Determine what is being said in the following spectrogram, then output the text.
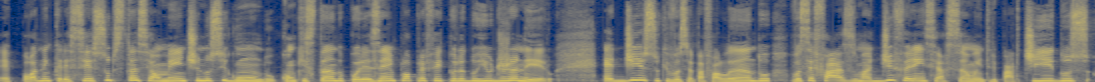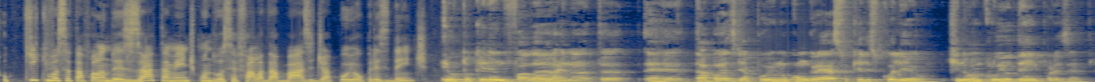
é, podem crescer substancialmente no segundo, conquistando, por exemplo, a Prefeitura do Rio de Janeiro. É disso que você está falando? Você faz uma diferenciação entre partidos? O que, que você está falando exatamente quando você fala da base de apoio ao presidente? Eu estou querendo falar, Renata, é, da base de apoio no Congresso que ele escolheu, que não inclui o DEM, por exemplo.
